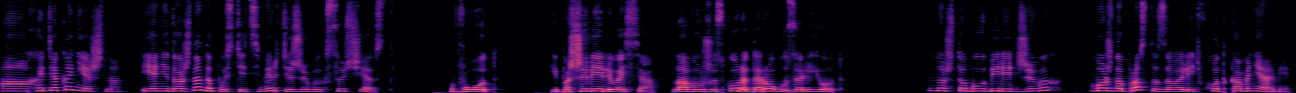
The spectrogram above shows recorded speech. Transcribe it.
«А, хотя, конечно, я не должна допустить смерти живых существ». «Вот, и пошевеливайся, лава уже скоро дорогу зальет. Но чтобы уберечь живых, можно просто завалить вход камнями,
